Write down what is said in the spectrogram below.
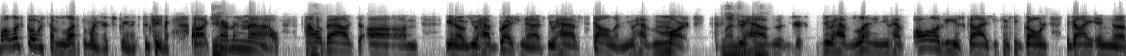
Well, let's go with some left wing extremists. Excuse me, uh, Yeah. Chairman Mao. How Yeah. about um, you know you have Brezhnev, you have Stalin, you have Marx, Lenin, you have you have Lenin, you have all of these guys. You can keep going. The guy in uh,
